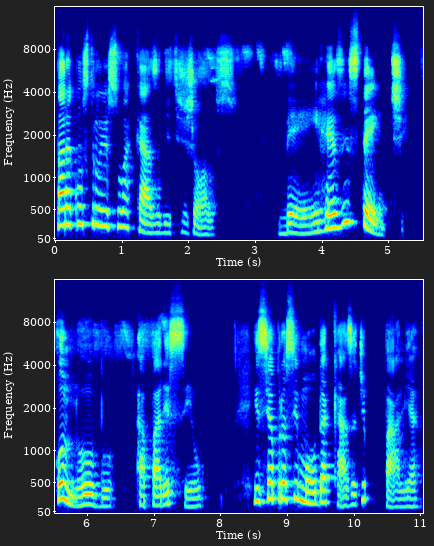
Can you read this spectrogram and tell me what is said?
para construir sua casa de tijolos. Bem resistente, o lobo apareceu e se aproximou da casa de palha,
